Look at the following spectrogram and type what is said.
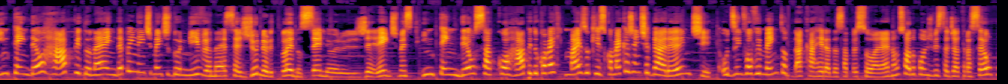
entendeu rápido, né? Independentemente do nível, né? Se é júnior, pleno, sênior, gerente, mas entendeu, sacou rápido. Como é que, mais do que isso, como é que a gente garante o desenvolvimento da carreira dessa pessoa, né? Não só do ponto de vista de atração,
